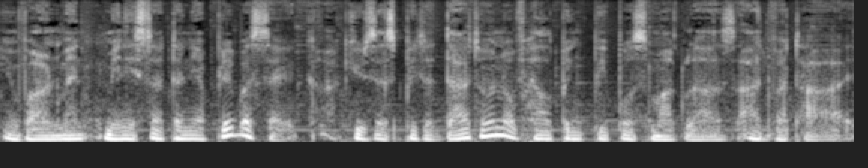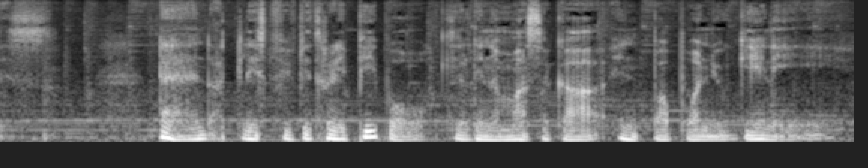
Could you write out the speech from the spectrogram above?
Environment Minister Tanya Plibersek accuses Peter Dutton of helping people smugglers advertise. And at least 53 people killed in a massacre in Papua New Guinea.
